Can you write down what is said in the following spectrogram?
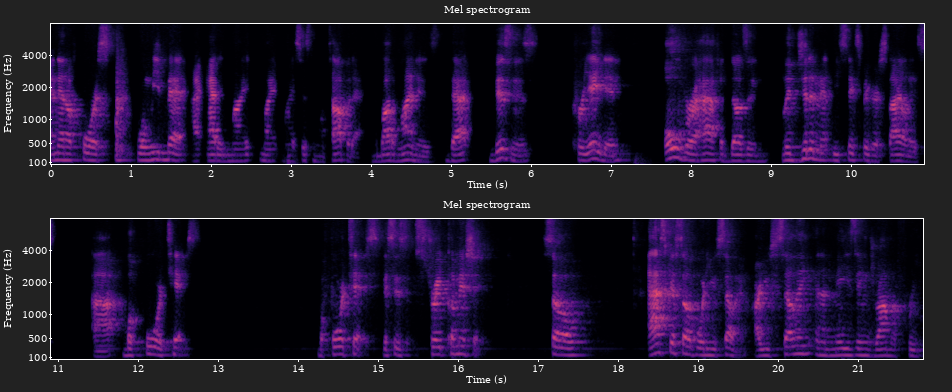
And then of course, when we met, I added my my my system on top of that. And the bottom line is that business created over a half a dozen legitimately six-figure stylists uh, before tips before tips. This is straight commission. So ask yourself, what are you selling? Are you selling an amazing drama-free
